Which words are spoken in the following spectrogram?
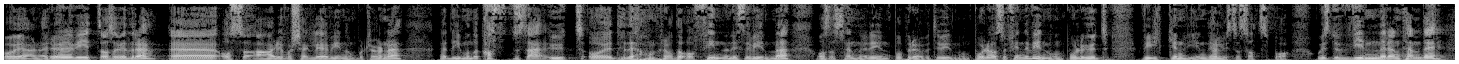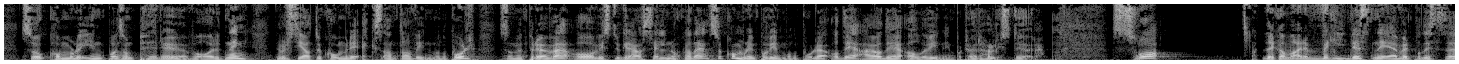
og gjerne rød, hvit osv. Eh, og så er de forskjellige vinimportørene eh, De må da kaste seg ut og, til det området og finne disse vinene, og så sender de inn på prøve til Vinmonopolet, og så finner Vinmonopolet ut hvilken vin de har lyst til å satse på. Og hvis du vinner en tender, så kommer du inn på en sånn prøveordning vinmonopolordning. Dvs. Si at du kommer i x antall vinmonopol som en prøve, og hvis du greier å selge nok av det, så kommer du inn på Vinmonopolet. Og det er jo det alle vinimportører har lyst til å gjøre. Så det kan være veldig snevert på disse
